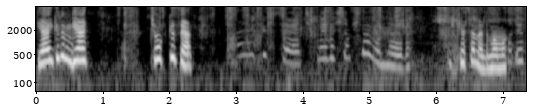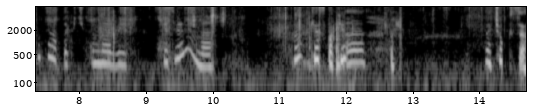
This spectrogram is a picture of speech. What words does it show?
Gel gülüm gel. Çok güzel. Çok güzel. Çıkmaya başlamışlar mı onlar da? Kesemedim ama. Bak öbür tarafta küçük bunlar büyük. Kesiverir mi? Hı, kes bakayım. Aa, Ay, çok güzel.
